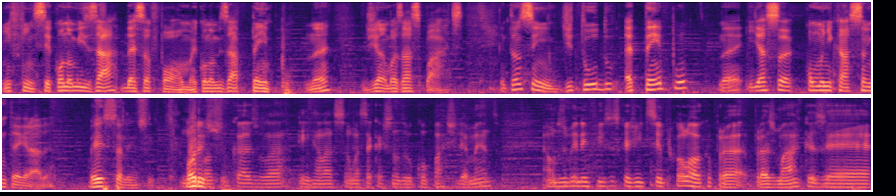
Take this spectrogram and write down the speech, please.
enfim, se economizar dessa forma, economizar tempo, né, de ambas as partes. Então, assim, de tudo é tempo, né, e essa comunicação integrada. Excelente. No nosso caso lá, em relação a essa questão do compartilhamento, é um dos benefícios que a gente sempre coloca para as marcas, é,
